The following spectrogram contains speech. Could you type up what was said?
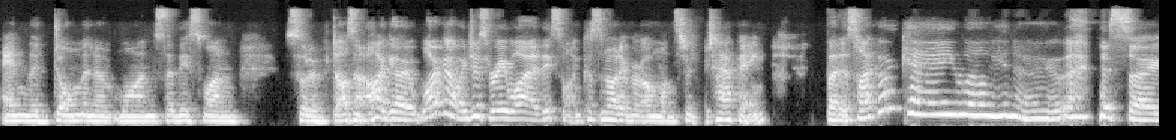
and the dominant one. So this one sort of doesn't. I go, why can't we just rewire this one? Because not everyone wants to do tapping. But it's like, okay, well, you know. so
